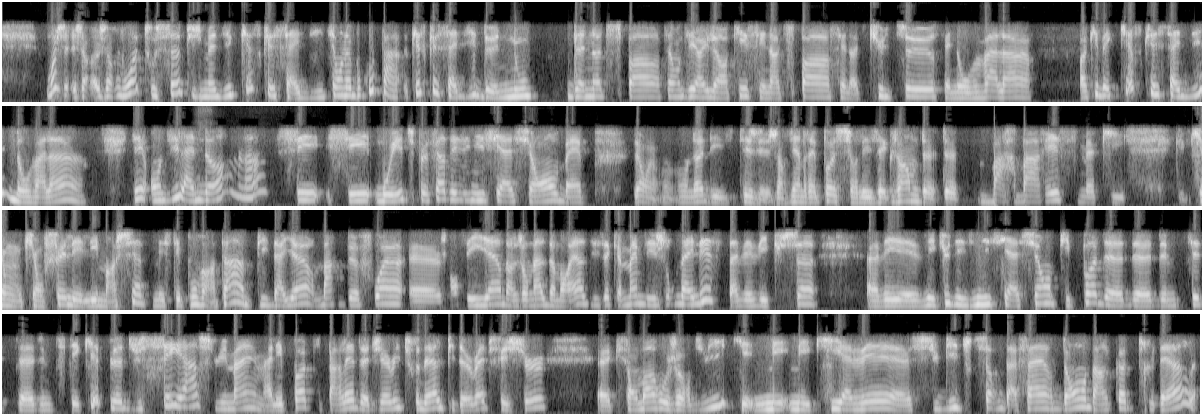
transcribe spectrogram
moi, je, je, je revois tout ça, puis je me dis, qu'est-ce que ça dit? on a beaucoup par... Qu'est-ce que ça dit de nous? de notre sport? on dit, ah, le hockey, c'est notre sport, c'est notre culture, c'est nos valeurs. OK, mais qu'est-ce que ça dit de nos valeurs? on dit la norme, là, oui, tu peux faire des initiations. Ben, on, a des, je, reviendrai pas sur les exemples de, de barbarisme qui, ont, fait les, manchettes, mais c'est épouvantable. Puis d'ailleurs, Marc Defoy, euh, je pense hier dans le journal de Montréal, disait que même les journalistes avaient vécu ça avait vécu des initiations, puis pas de, d'une petite euh, d'une petite équipe, là, du CH lui-même. À l'époque, il parlait de Jerry Trudell puis de Red Fisher, qui sont morts aujourd'hui, mais, mais qui avaient euh, subi toutes sortes d'affaires, dont dans le cas de Trudel.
